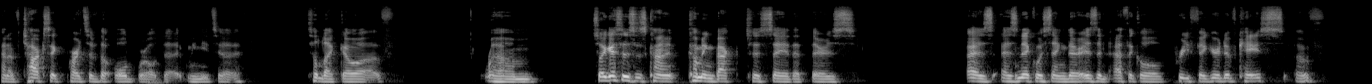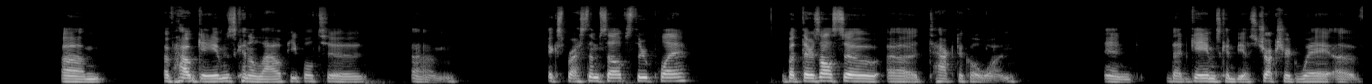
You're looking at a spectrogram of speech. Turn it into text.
kind of toxic parts of the old world that we need to to let go of. Um, so I guess this is kind of coming back to say that there's as as Nick was saying, there is an ethical prefigurative case of um, of how games can allow people to um, express themselves through play, but there's also a tactical one, and that games can be a structured way of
